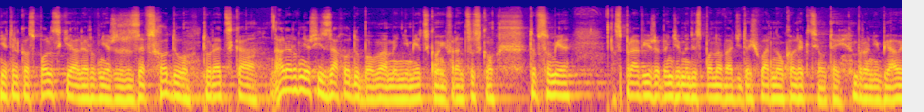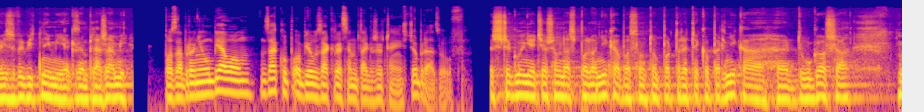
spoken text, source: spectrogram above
nie tylko z Polski, ale również ze wschodu, turecka, ale również i z zachodu, bo mamy niemiecką i francuską. To w sumie sprawi, że będziemy dysponować dość ładną kolekcją tej broni białej z wybitnymi egzemplarzami. Poza bronią białą, zakup objął zakresem także część obrazów. Szczególnie cieszą nas Polonika, bo są to portrety Kopernika, Długosza e,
